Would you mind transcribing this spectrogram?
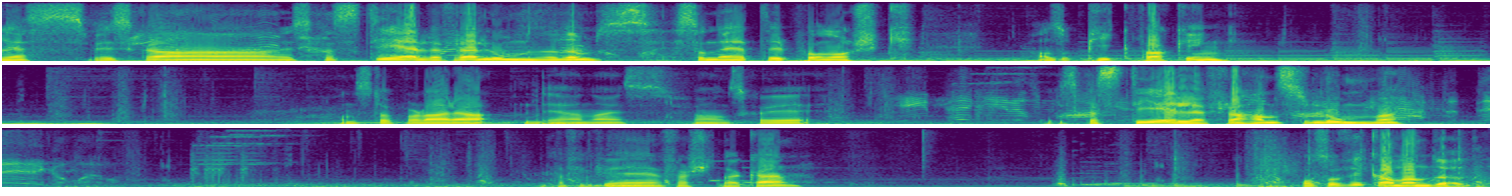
Yes, vi skal, vi skal stjele fra lommene deres, som det heter på norsk. Altså pickpocking. Han stopper der, ja. Det er nice, for han skal vi... Vi skal stjele fra hans lomme. Da fikk vi første nøkkelen. Og så fikk han en død.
